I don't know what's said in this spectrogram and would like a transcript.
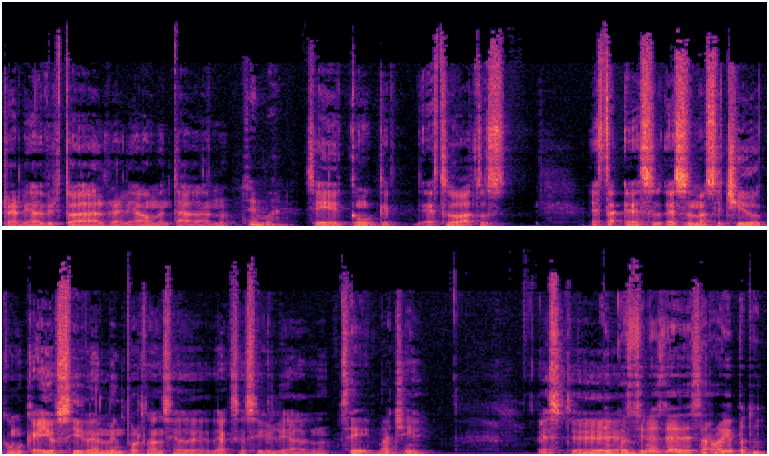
realidad virtual, realidad aumentada, ¿no? Simón. Sí, como que estos vatos, esta- eso, eso es más chido, como que ellos sí ven la importancia de, de accesibilidad, ¿no? Sí, machín. Este, En cuestiones de desarrollo, Pato.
